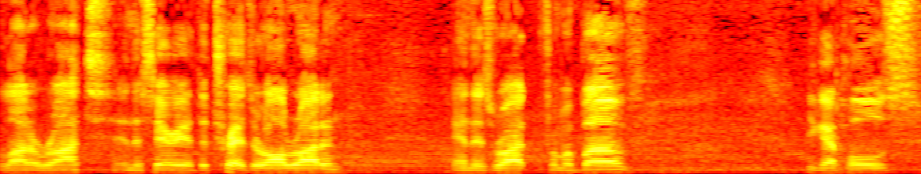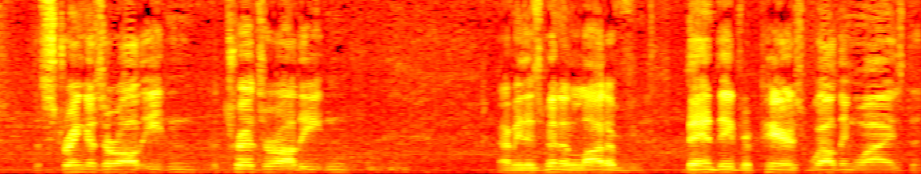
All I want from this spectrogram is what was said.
A lot of rot in this area. The treads are all rotten and there's rot from above. You got holes. The stringers are all eaten. The treads are all eaten. I mean, there's been a lot of band-aid repairs welding wise. The,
